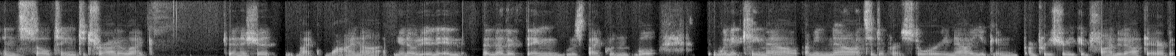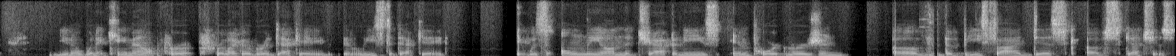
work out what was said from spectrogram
insulting to try to like finish it? Like, why not? You know, and, and another thing was like when well, when it came out. I mean, now it's a different story. Now you can, I'm pretty sure you could find it out there, but you know, when it came out for for like over a decade, at least a decade it was only on the Japanese import version of the B-side disc of Sketches.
